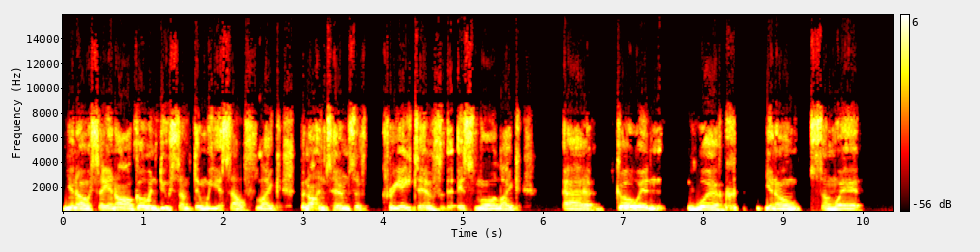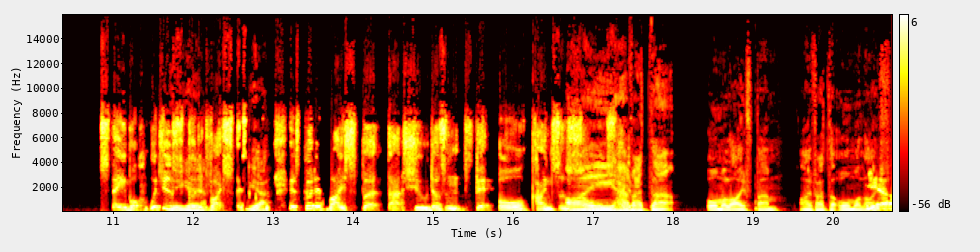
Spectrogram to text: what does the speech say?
you know, saying, oh, go and do something with yourself. Like, but not in terms of creative. It's more like, uh, go and work, you know, somewhere stable, which is Yeah, good yeah. advice. It's, Yeah. it's good advice, but that shoe doesn't fit all kinds of souls. I have had that all my life, Bam. I've had that all my life. Yeah.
